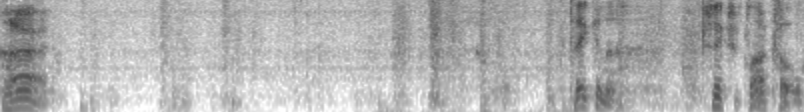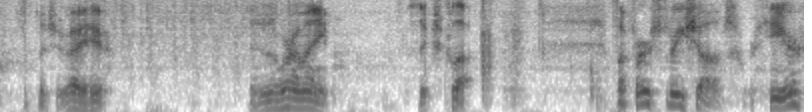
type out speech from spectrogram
All right. Taking a six o'clock hole, which is right here. This is where I'm aiming. Six o'clock. My first three shots were here,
